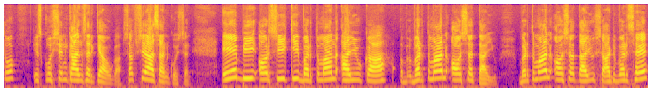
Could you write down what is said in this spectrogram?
तो इस क्वेश्चन का आंसर क्या होगा? सबसे आसान क्वेश्चन ए बी और सी की वर्तमान आयु का, वर्तमान औसत आयु. वर्तमान औसत आयु 60 वर्ष है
